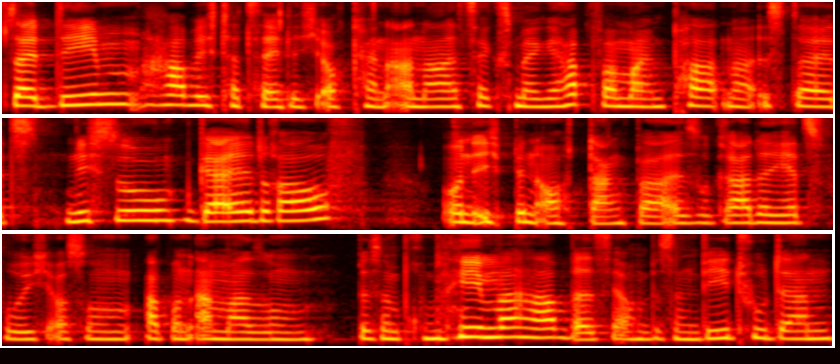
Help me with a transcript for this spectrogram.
seitdem habe ich tatsächlich auch keinen Analsex mehr gehabt, weil mein Partner ist da jetzt nicht so geil drauf. Und ich bin auch dankbar. Also gerade jetzt, wo ich auch so ab und an mal so ein bisschen Probleme habe, weil es ja auch ein bisschen wehtut, dann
